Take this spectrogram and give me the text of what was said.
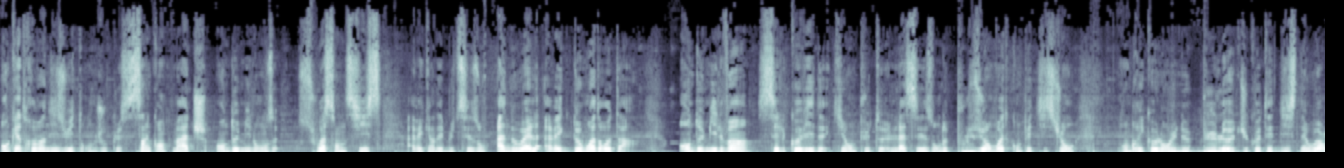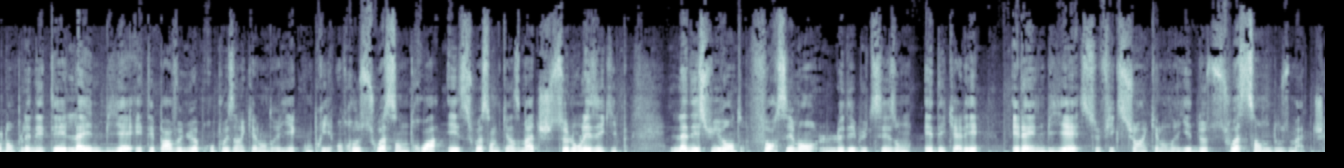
En 98, on ne joue que 50 matchs. En 2011, 66, avec un début de saison à Noël avec deux mois de retard. En 2020, c'est le Covid qui ampute la saison de plusieurs mois de compétition. En bricolant une bulle du côté de Disney World en plein été, la NBA était parvenue à proposer un calendrier compris entre 63 et 75 matchs selon les équipes. L'année suivante, forcément, le début de saison est décalé, et la NBA se fixe sur un calendrier de 72 matchs.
